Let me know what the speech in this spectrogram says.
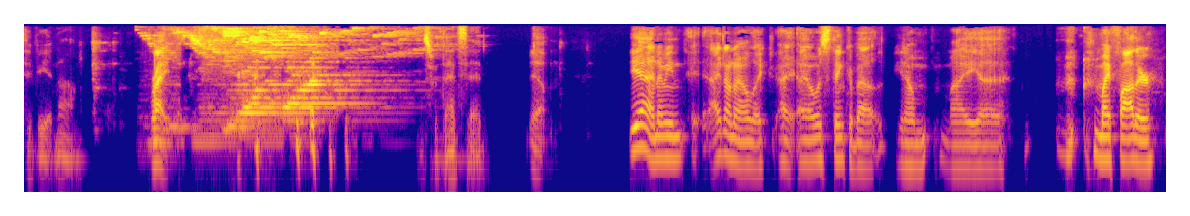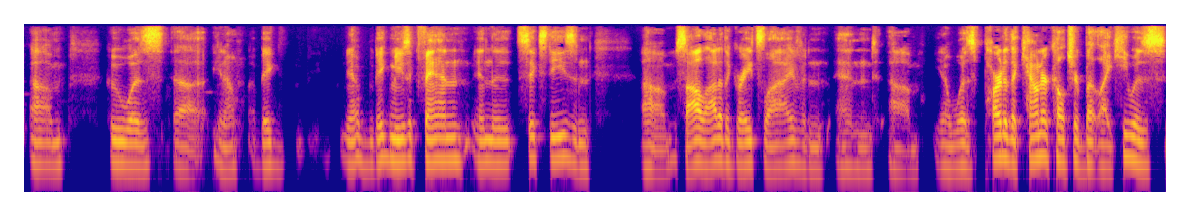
to Vietnam." right. That's what that said. Yeah. Yeah, and I mean, I don't know. Like, I, I always think about, you know, my uh, my father, um, who was, uh, you know, a big, you know, big music fan in the '60s, and um, saw a lot of the greats live, and and um, you know, was part of the counterculture, but like he was,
